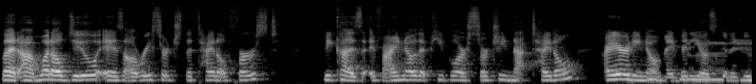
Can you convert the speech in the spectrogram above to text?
But um, what I'll do is I'll research the title first because if I know that people are searching that title, I already know my video is going to do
